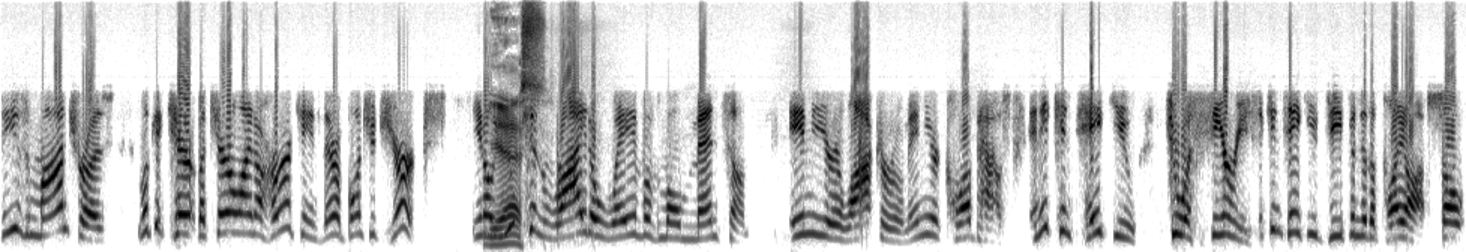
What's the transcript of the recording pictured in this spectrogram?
these mantras. Look at Car- the Carolina Hurricanes; they're a bunch of jerks. You know, Yes. you can ride a wave of momentum in your locker room, in your clubhouse, and it can take you to a series. It can take you deep into the playoffs. So,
